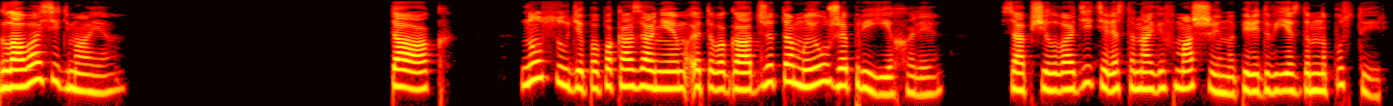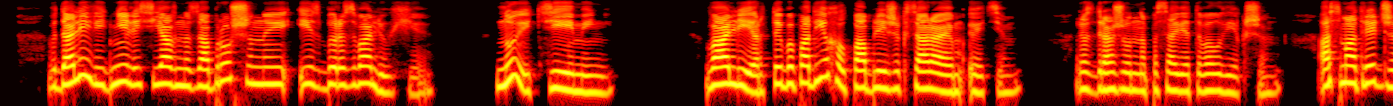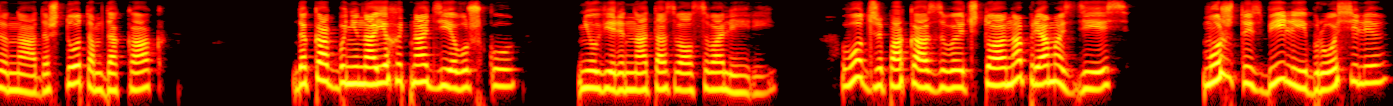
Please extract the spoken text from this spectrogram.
Глава седьмая. Так, ну, судя по показаниям этого гаджета, мы уже приехали, сообщил водитель, остановив машину перед въездом на пустырь. Вдали виднелись явно заброшенные избы-развалюхи. Ну и темень. Валер, ты бы подъехал поближе к сараям этим, раздраженно посоветовал Векшин. Осмотреть же надо, что там да как. Да как бы не наехать на девушку, неуверенно отозвался Валерий. Вот же показывает, что она прямо здесь. Может, избили и бросили.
